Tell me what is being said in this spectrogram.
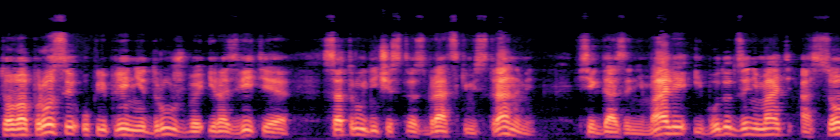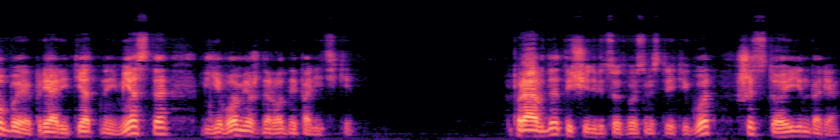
то вопросы укрепления дружбы и развития сотрудничества с братскими странами – всегда занимали и будут занимать особое приоритетное место в его международной политике. Правда, 1983 год, 6 января.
